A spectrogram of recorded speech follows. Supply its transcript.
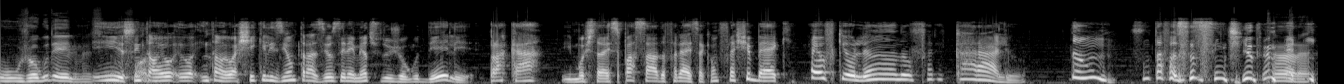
o, o jogo dele. Mas Isso, é então eu, eu, então eu achei que eles iam trazer os elementos do jogo dele pra cá e mostrar esse passado. Eu falei, ah, isso aqui é um flashback. Aí eu fiquei olhando, eu falei, caralho, não, isso não tá fazendo sentido, né? Cara,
